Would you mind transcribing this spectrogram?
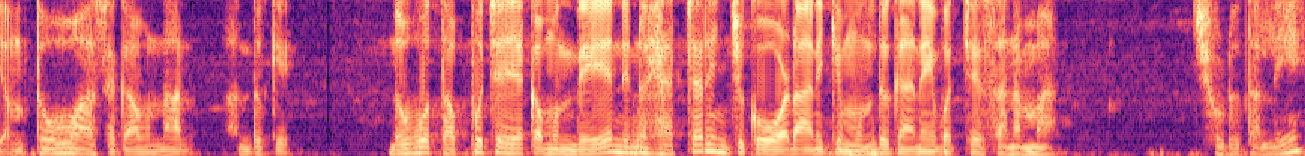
ఎంతో ఆశగా ఉన్నాను. అందుకే నువ్వు తప్పు చేయకముందే నిన్ను హెచ్చరించుకోవడానికి ముందుగానే వచ్చేసానమ్మా. చూడు తల్లి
